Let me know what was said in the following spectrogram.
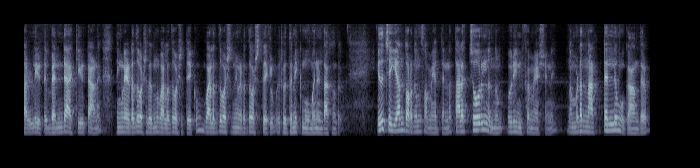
തള്ളിയിട്ട് ബെൻഡാക്കിയിട്ടാണ് നിങ്ങൾ ഇടതുവശത്ത് നിന്ന് വലതുവശത്തേക്കും വലതുവശത്ത് നിന്ന് ഇടതുവശത്തേക്കും റിഥമിക് മൂവ്മെന്റ് ഉണ്ടാക്കുന്നത്. ഇത് ചെയ്യാൻ തുടങ്ങുന്ന സമയത്ത് തന്നെ തലച്ചോറിൽ നിന്നും ഒരു ഇൻഫർമേഷന് നമ്മുടെ നട്ടെല്ല് മുഖാന്തരം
